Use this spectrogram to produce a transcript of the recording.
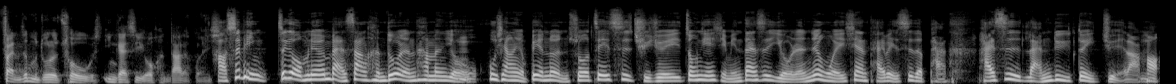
犯这么多的错误，应该是有很大的关系。好，视频这个我们留言板上很多人他们有互相有辩论，说这一次取决于中间选民，但是有人认为现在台北市的盘还是蓝绿对决啦。哈。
